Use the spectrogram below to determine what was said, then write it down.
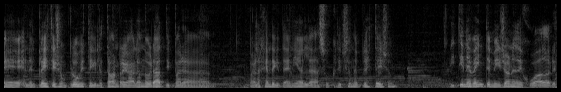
eh, en el PlayStation Plus, viste que lo estaban regalando gratis para, para la gente que tenía la suscripción de PlayStation. Y tiene 20 millones de jugadores.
